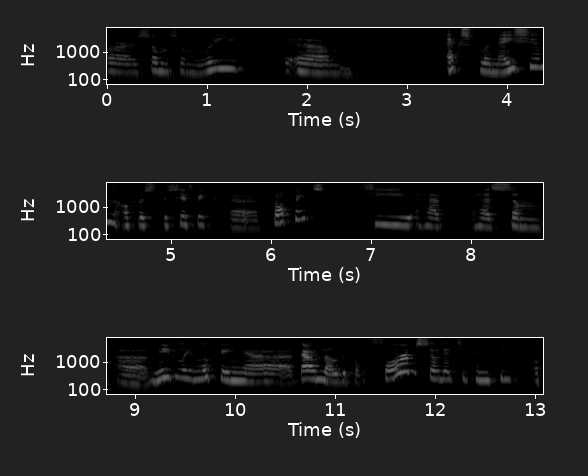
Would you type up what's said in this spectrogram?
or some some re um, explanation of a specific uh, topics. She have has some uh, neatly looking uh, downloadable forms so that you can keep of,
